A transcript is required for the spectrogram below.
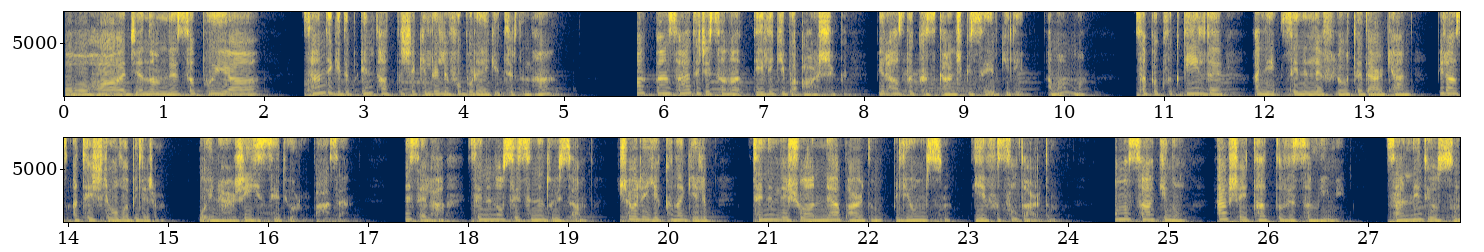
Oha canım ne sapı ya. Sen de gidip en tatlı şekilde lafı buraya getirdin ha? Bak ben sadece sana deli gibi aşık. Biraz da kıskanç bir sevgiliyim tamam mı? Sapıklık değil de hani seninle flört ederken biraz ateşli olabilirim. O enerjiyi hissediyorum bazen. Mesela senin o sesini duysam şöyle yakına gelip seninle şu an ne yapardım biliyor musun diye fısıldardım. Ama sakin ol. Her şey tatlı ve samimi. Sen ne diyorsun?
